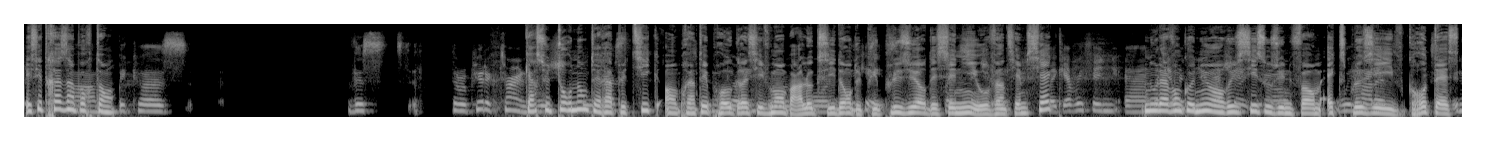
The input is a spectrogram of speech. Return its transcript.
Et c'est très um, important, car ce tournant thérapeutique emprunté progressivement par l'Occident depuis plusieurs décennies au XXe siècle, nous l'avons connu en Russie sous une forme explosive, grotesque,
